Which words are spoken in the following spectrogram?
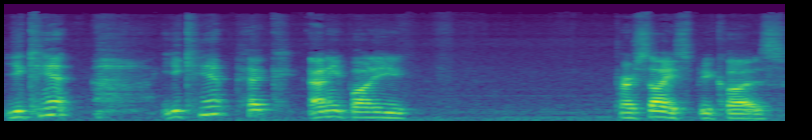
you can't you can't pick anybody precise because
